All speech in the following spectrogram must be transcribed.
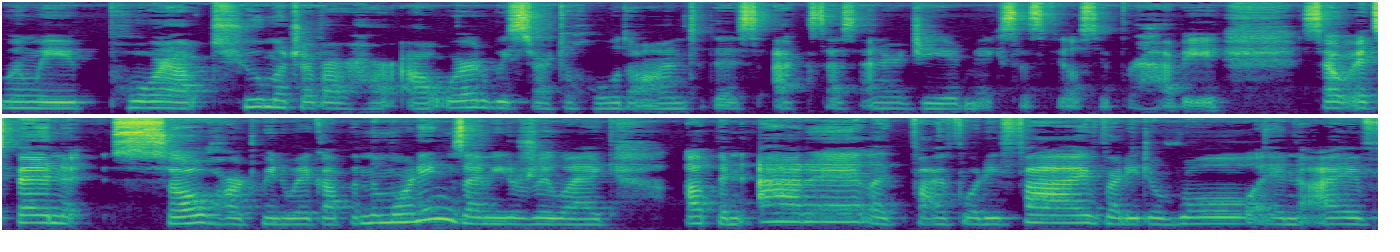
when we pour out too much of our heart outward, we start to hold on to this excess energy. It makes us feel super heavy. So it's been so hard for me to wake up in the mornings. I'm usually like up and at it, like 5:45, ready to roll. And I've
